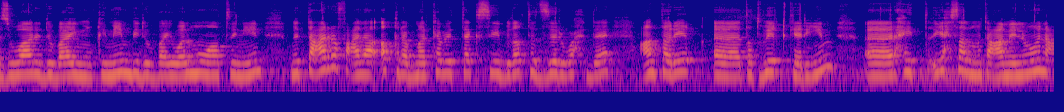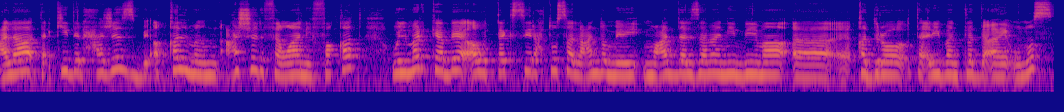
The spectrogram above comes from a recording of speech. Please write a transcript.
زوار دبي مقيمين بدبي والمواطنين. من التعرف على أقرب مركبة تاكسي بضغطة زر وحدة. عن طريق آه، تطبيق كريم. آه، رح يحصل المتعاملون على تأكيد الحجز بأقل من عشر ثواني فقط والمركبة أو التاكسي رح توصل لعندهم بمعدل زمني بما قدره تقريبا ثلاث دقائق ونص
